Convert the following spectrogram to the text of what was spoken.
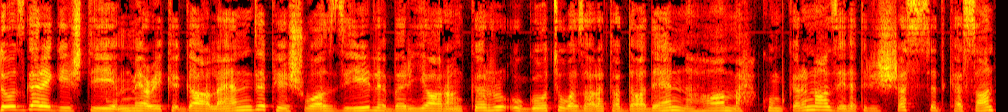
دوزگر گیشتی مریک گارلند پیشوازی لبریاران کر و گوت وزارت داده نها محکوم کرنا زیدتری شست کسان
